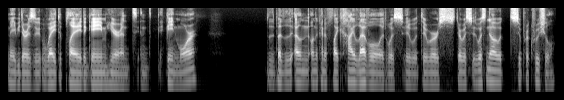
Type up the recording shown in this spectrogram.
maybe there is a way to play the game here and and gain more? But on on a kind of like high level, it was it there was there was it was no super crucial.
